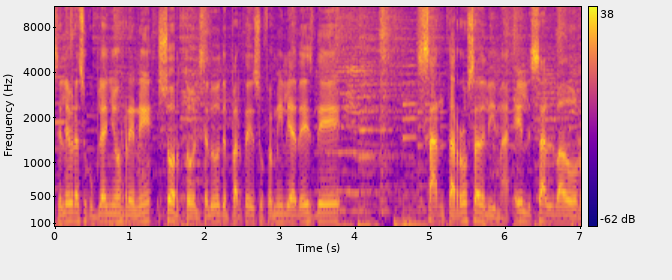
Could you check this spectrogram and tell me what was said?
celebra su cumpleaños René Sorto. El saludo de parte de su familia desde Santa Rosa de Lima, El Salvador.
